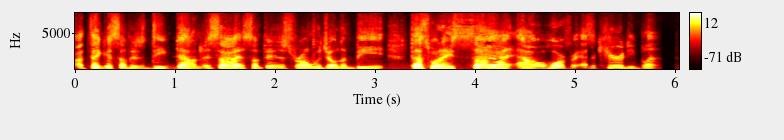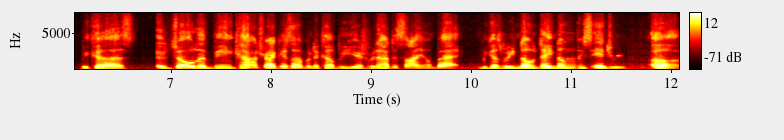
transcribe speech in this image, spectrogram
I think it's something that's deep down inside. Something is wrong with Joel Embiid. That's why they signed Al Horford as a security blanket because if Joel Embiid contract is up in a couple years, we don't have to sign him back because we know they know he's injury. Uh,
